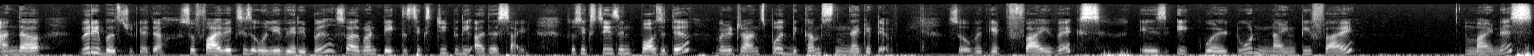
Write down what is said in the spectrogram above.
and the variables together. So 5x is only variable. So I'm going to take the 60 to the other side. So 60 is in positive. When we transpose it becomes negative. So we get 5x is equal to 95 minus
